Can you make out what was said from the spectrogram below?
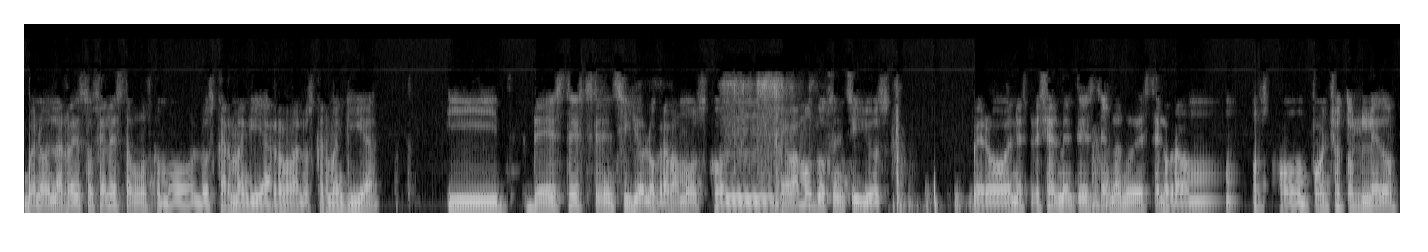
Bueno, en las redes sociales estamos como los Carman Guía, arroba los Carman Guía. Y de este sencillo lo grabamos con, grabamos dos sencillos, pero en especialmente este, hablando de este, lo grabamos con Poncho Toledo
